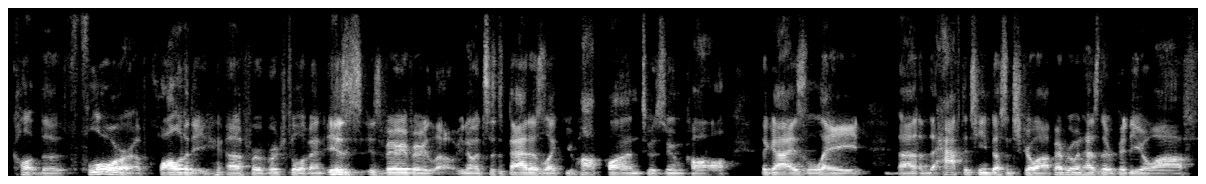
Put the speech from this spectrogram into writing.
call it the floor of quality uh, for a virtual event is is very very low. You know it's as bad as like you hop on to a zoom call the guy's late uh, the half the team doesn't show up everyone has their video off.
